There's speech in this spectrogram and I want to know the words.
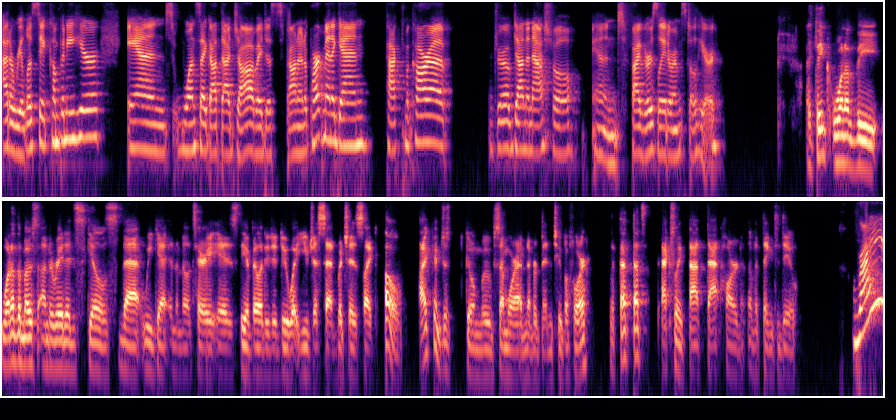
at a real estate company here. And once I got that job, I just found an apartment again, packed my car up, drove down to Nashville. And five years later, I'm still here. I think one of the one of the most underrated skills that we get in the military is the ability to do what you just said, which is like, oh, I can just go move somewhere I've never been to before. Like that that's actually not that hard of a thing to do. Right?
